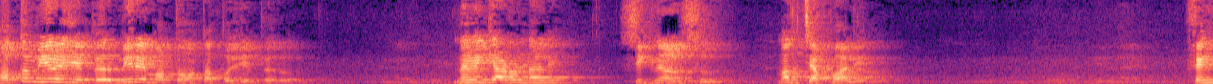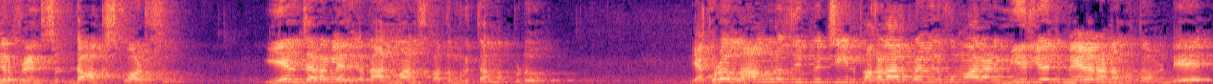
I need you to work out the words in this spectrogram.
మొత్తం మీరే చెప్పారు మీరే మొత్తం తప్పులు చెప్పారు. మేము ఇంకేడ ఉండాలి? సిగ్నల్స్ మాకు చెప్పాలి. Finger prints dog squads. ఏం జరగలేదు కదా అనుమానాస్పద మృతి అన్నప్పుడు. ఎక్కడో లాంగ్లో చూపించి ఈయన పగడాల ప్రవీణ్ కుమార్ అని మీరు చేతి మేమేలా నమ్ముతామండి.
